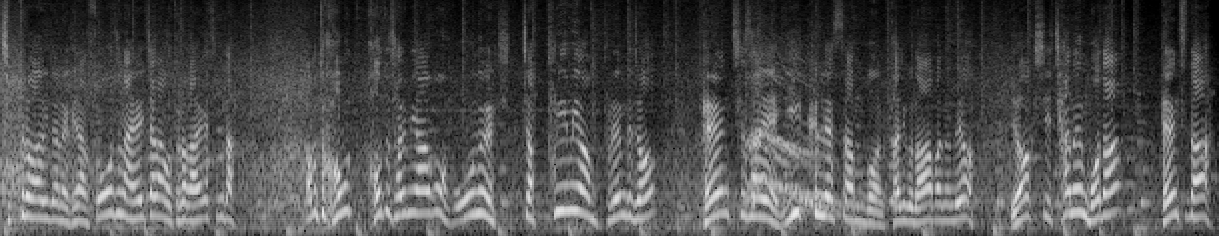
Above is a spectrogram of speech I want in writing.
집 들어가기 전에 그냥 소주나 일잔하고 들어가야겠습니다. 아무튼 거두, 거두절미하고 오늘 진짜 프리미엄 브랜드죠. 벤츠사의 E클래스 한번 가지고 나와봤는데요. 역시 차는 뭐다? 벤츠다.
